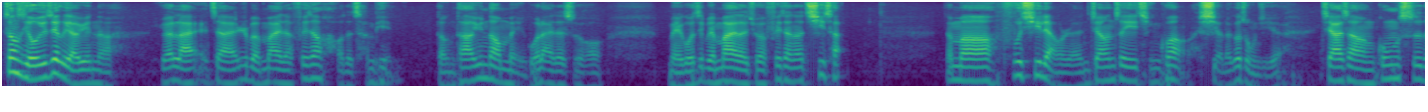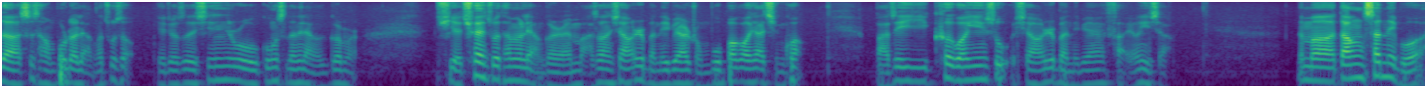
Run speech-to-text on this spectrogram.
正是由于这个原因呢，原来在日本卖的非常好的产品，等它运到美国来的时候，美国这边卖的却非常的凄惨。那么夫妻两人将这一情况写了个总结，加上公司的市场部的两个助手，也就是新入公司的那两个哥们儿，也劝说他们两个人马上向日本那边总部报告一下情况，把这一客观因素向日本那边反映一下。那么当山内博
